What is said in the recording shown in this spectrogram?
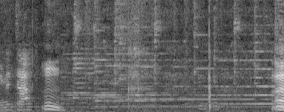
งนะจ๊ะ อืมอะ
